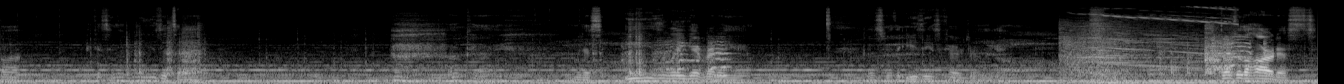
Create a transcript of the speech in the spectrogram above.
But I guess you're not gonna use it today. okay. Let me just easily get rid of you. Because you're the easiest character in the game. Those are the hardest.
